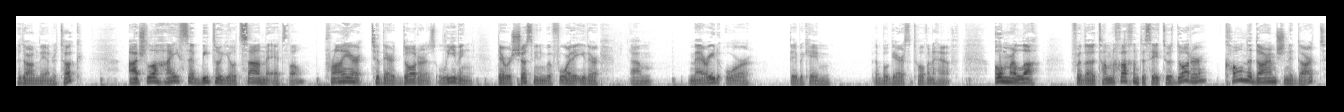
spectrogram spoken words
Nadarim they undertook. Ajlo Haisa Bito Yotza Me'etzlo. Prior to their daughters leaving their Rishus, meaning before they either um, married or they became a Bulgaris at 12 and a half. Omer La, for the Talmud Chacham to say to his daughter, Kol Nadarim Shenidart,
